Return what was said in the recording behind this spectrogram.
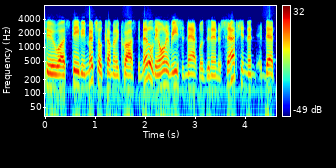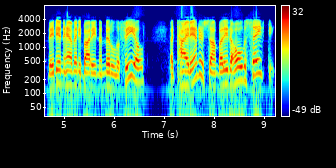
to uh, Stevie Mitchell coming across the middle, the only reason that was an interception and that they didn't have anybody in the middle of the field, a tight end or somebody to hold the safety.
